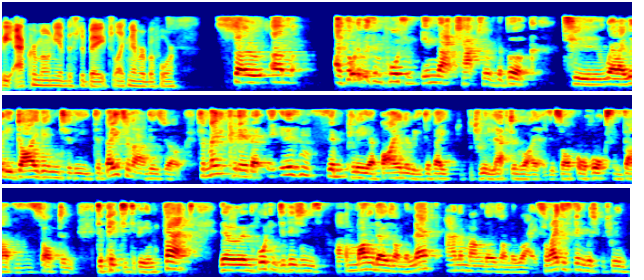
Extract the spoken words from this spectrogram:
the acrimony of this debate like never before? So um, I thought it was important in that chapter of the book to where I really dive into the debate around Israel to make clear that it isn't simply a binary debate between left and right as it's or hawks and doves as it's often depicted to be. In fact, there are important divisions among those on the left and among those on the right. So I distinguish between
